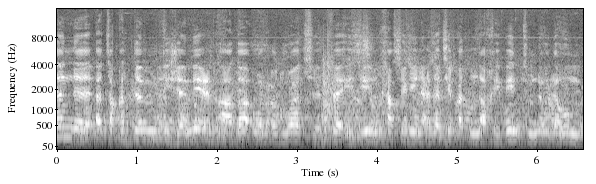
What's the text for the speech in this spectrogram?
أتقدم لجميع الأعضاء والعضوات الفائزين الحاصلين على ثقة الناخبين نتمنوا لهم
